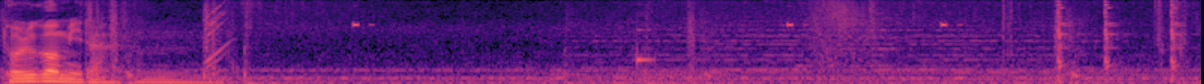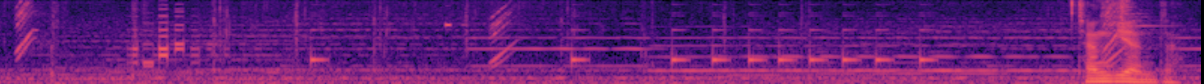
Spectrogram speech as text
돌검이라 음. 장비한다.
